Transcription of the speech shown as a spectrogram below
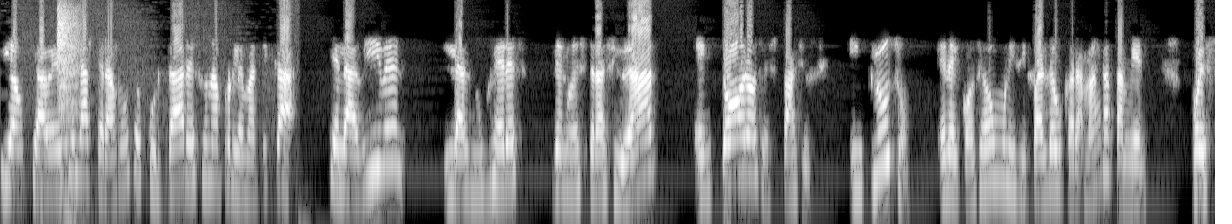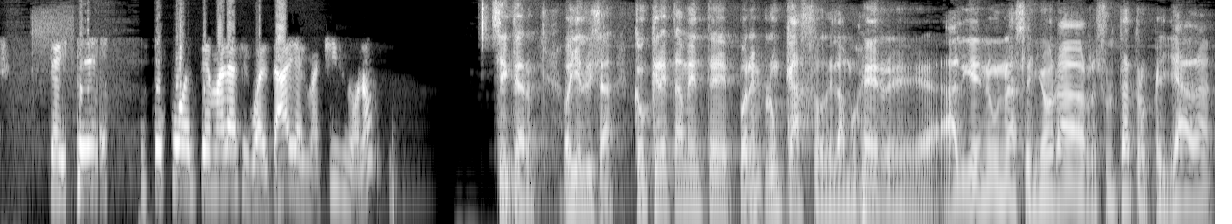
y aunque a veces la queramos ocultar, es una problemática que la viven las mujeres de nuestra ciudad en todos los espacios, incluso en el Consejo Municipal de Bucaramanga también, pues se dice un poco el tema de la desigualdad y el machismo, ¿no? Sí, claro. Oye, Luisa, concretamente, por ejemplo, un caso de la mujer, eh, alguien, una señora resulta atropellada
